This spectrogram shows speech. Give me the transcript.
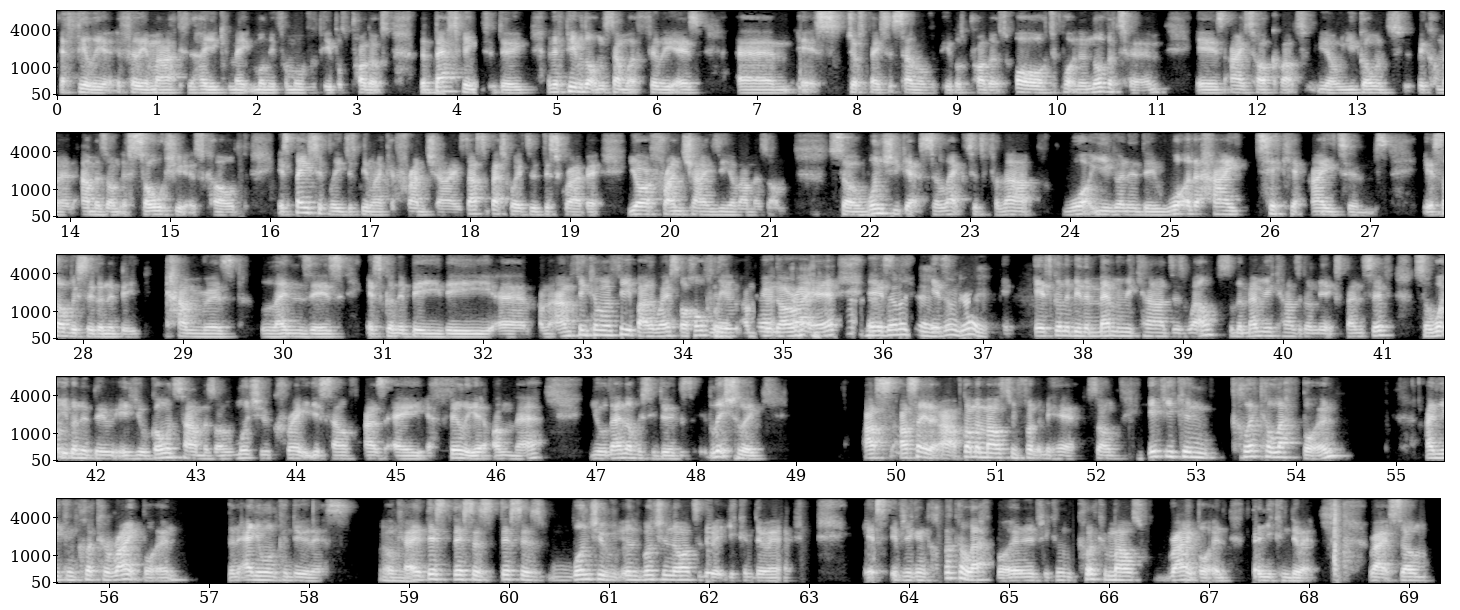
affiliate affiliate marketing, how you can make money from other people's products. The best thing to do, and if people don't understand what affiliate is, um, it's just basically selling other people's products. Or to put in another term, is I talk about you know you go and become an Amazon associate. It's called. It's basically just being like a franchise. That's the best way to describe it. You're a franchisee of Amazon. So once you get selected for that, what are you going to do? What are the high ticket items? It's obviously going to be cameras, lenses. It's going to be the. Um, I'm, I'm, thinking my feet, by the way, so hopefully yeah. I'm doing all right here. It's, doing okay. it's, doing great. It's going to be the memory cards as well. So the memory cards are going to be expensive. So what you're going to do is you'll go into Amazon once you've created yourself as a affiliate on there. You'll then obviously do literally I'll, I'll say that I've got my mouse in front of me here. So if you can click a left button and you can click a right button, then anyone can do this. Mm. Okay, mm. this this is this is once you once you know how to do it, you can do it. It's if you can click a left button, if you can click a mouse right button, then you can do it. Right. So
